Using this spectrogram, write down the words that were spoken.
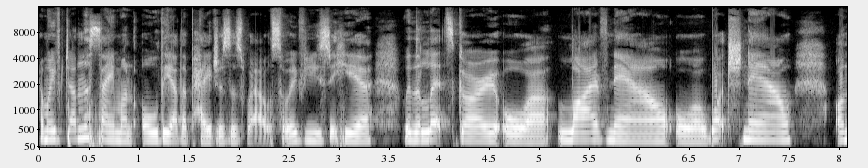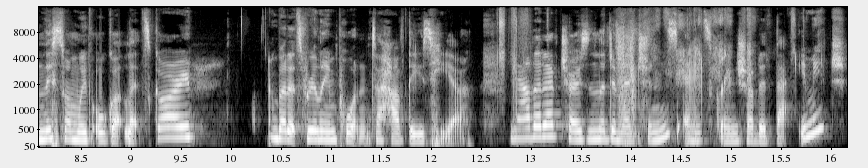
And we've done the same on all the other pages as well. So we've used it here with a let's go or live now or watch now. On this one, we've all got let's go but it's really important to have these here. Now that I've chosen the dimensions and screenshotted that image,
